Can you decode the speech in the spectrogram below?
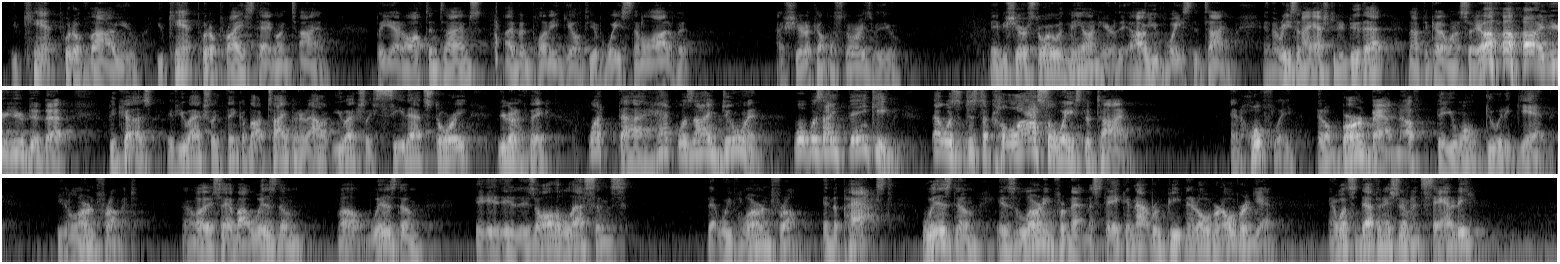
You can't put a value, you can't put a price tag on time. But yet, oftentimes, I've been plenty guilty of wasting a lot of it. I've shared a couple stories with you. Maybe share a story with me on here, how you've wasted time. And the reason I ask you to do that, not that I want to say, oh, you, you did that. Because if you actually think about typing it out, you actually see that story, you're going to think, what the heck was I doing? What was I thinking? That was just a colossal waste of time. And hopefully, it'll burn bad enough that you won't do it again. You can learn from it. And what do they say about wisdom? Well, wisdom is all the lessons that we've learned from in the past. Wisdom is learning from that mistake and not repeating it over and over again. And what's the definition of insanity?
